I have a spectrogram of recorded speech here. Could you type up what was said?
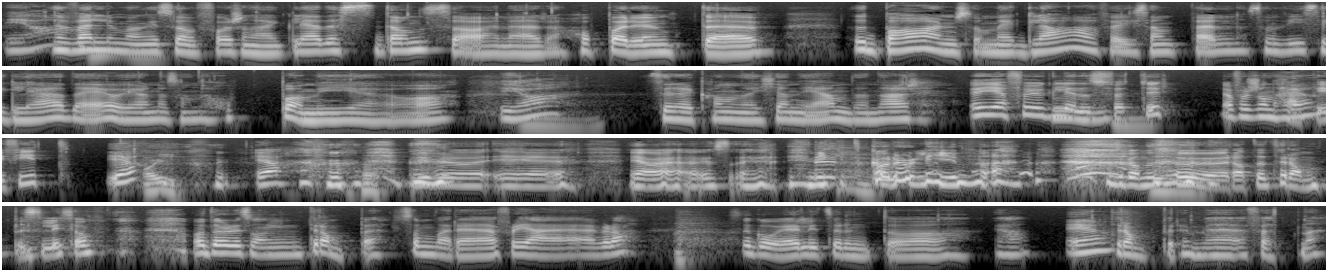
Ja. Det er veldig mange som får sånne gledesdanser eller hopper rundt. eh, Barn som er glad, eksempel, som viser glede, er jo gjerne sånn hopper mye. og Ja. Så dere kan kjenne igjen den der. Jeg får jo gledesføtter. Jeg får sånn happy feet. Ja. Oi. Ja. Vi eh, ja, Rikt Karoline. Så kan du høre at det trampes, liksom. Og da er det sånn trampe som bare fordi jeg er glad. Så går jeg litt rundt og ja, Ja. tramper med føttene.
